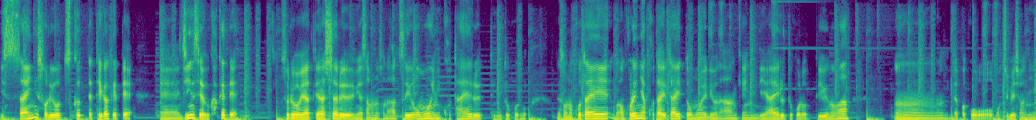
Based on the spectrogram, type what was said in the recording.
実際にそれを作って手がけて、えー、人生をかけて、それをやってらっしゃる皆様のその熱い思いに応えるっていうところ、でその答え、これには応えたいと思えるような案件に出会えるところっていうのは、うん、やっぱこう、モチベーションに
